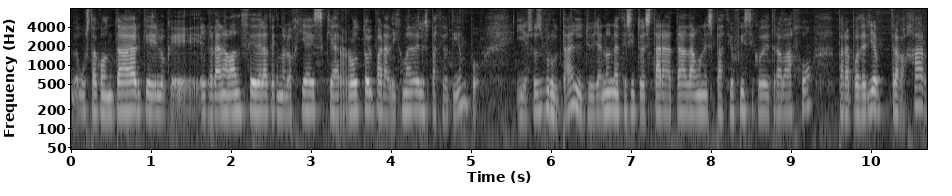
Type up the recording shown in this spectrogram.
me gusta contar que lo que el gran avance de la tecnología es que ha roto el paradigma del espacio-tiempo. Y eso es brutal. Yo ya no necesito estar atada a un espacio físico de trabajo para poder trabajar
